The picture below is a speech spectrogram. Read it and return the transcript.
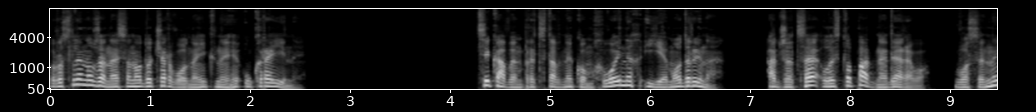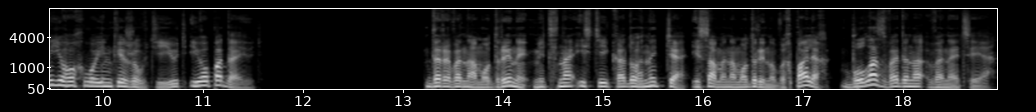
Рослину занесено до Червоної книги України. Цікавим представником хвойних є модрина, адже це листопадне дерево. Восени його хвоїнки жовтіють і опадають. Деревина модрини міцна і стійка до гниття, і саме на модринових палях була зведена Венеція.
